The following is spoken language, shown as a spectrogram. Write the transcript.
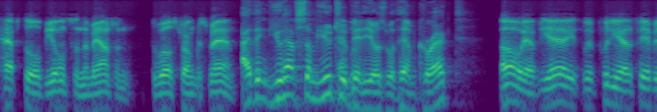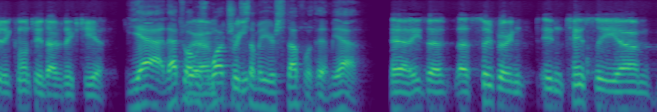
Hafthor Bjornsson, the mountain, the world's strongest man. I think you have some YouTube videos with him, correct? Oh, yeah. yeah, we're putting out a fair bit of content over next year. Yeah, that's why I was Um, watching bring- some of your stuff with him. Yeah. Yeah, he's a, a super in, intensely um,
